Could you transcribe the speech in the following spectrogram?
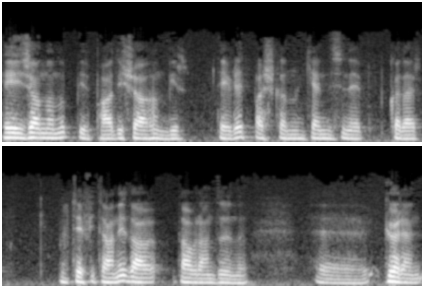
heyecanlanıp bir padişahın, bir devlet başkanının kendisine bu kadar mültefitane davrandığını e, gören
